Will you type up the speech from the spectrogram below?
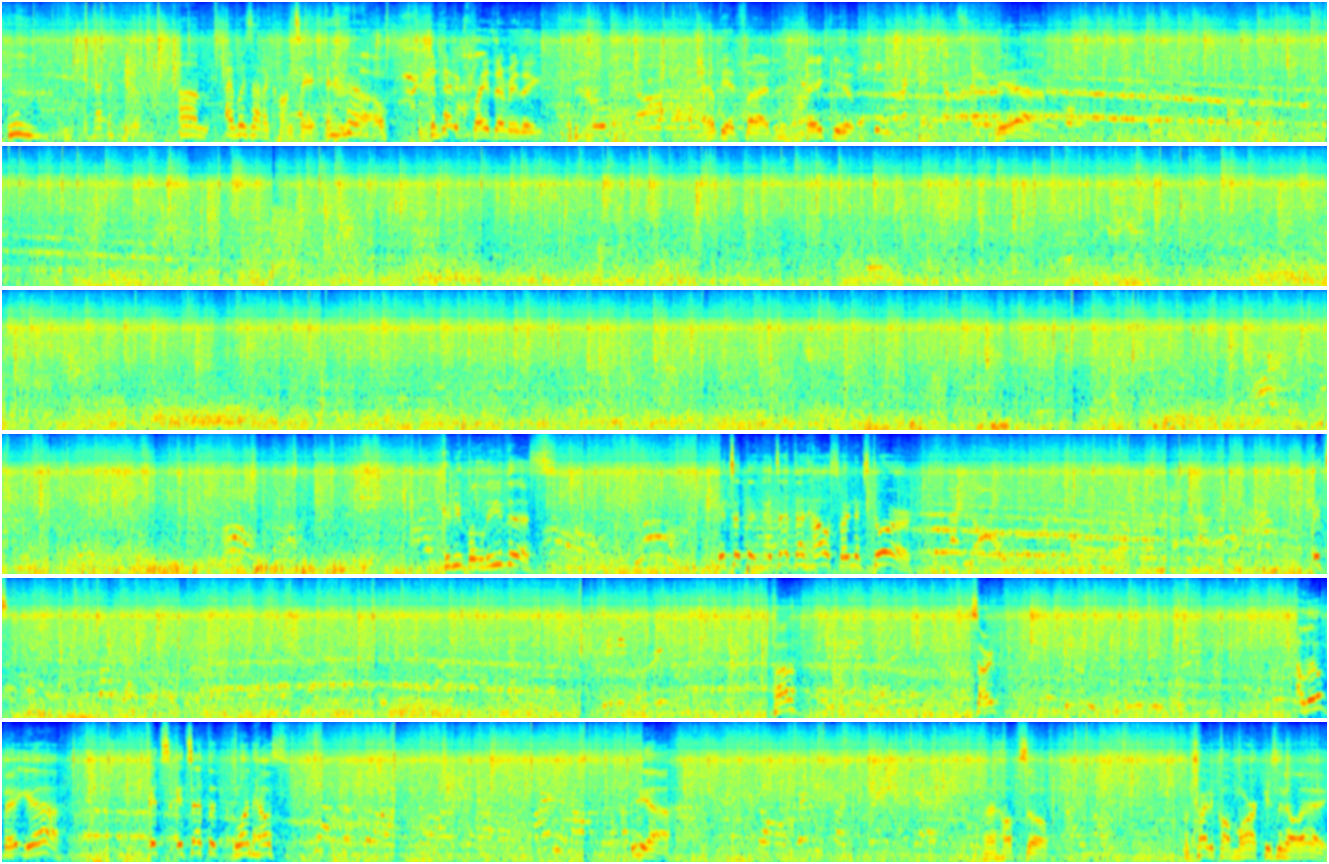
what happened to you? Um, I was at a concert. Oh, that explains everything. I hope you had fun. Thank you. making breakfast upstairs. Yeah. Can you believe this? It's at the, it's at that house right next door. I know. It's Huh? Sorry? A little bit, yeah. It's it's at the one house. Firemen on the other Yeah, so then it starts I guess. I hope so. I'm trying to call Mark. He's in LA.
